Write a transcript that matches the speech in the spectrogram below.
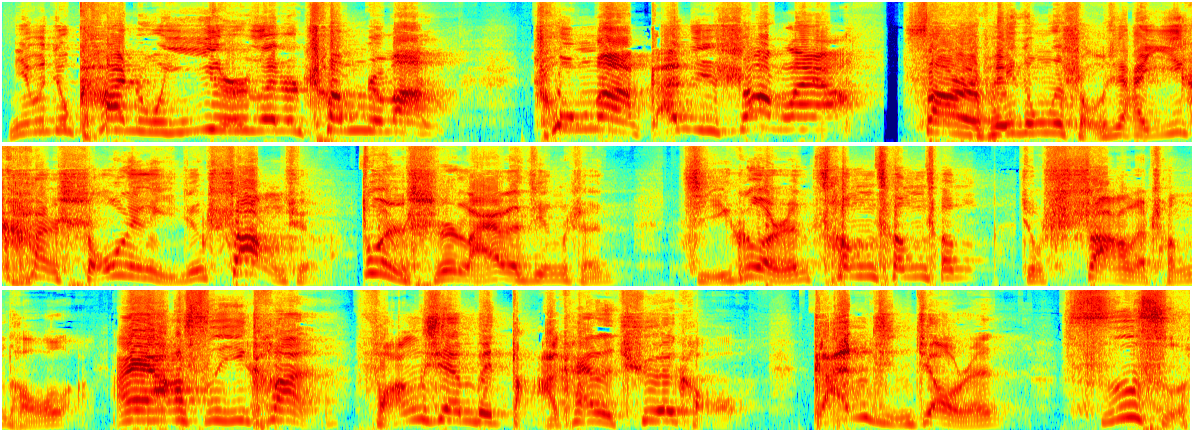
你们就看着我一个人在这撑着吗？冲啊！赶紧上来呀！”萨尔培东的手下一看首领已经上去了，顿时来了精神，几个人蹭蹭蹭就上了城头了。埃阿斯一看防线被打开了缺口，赶紧叫人死死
